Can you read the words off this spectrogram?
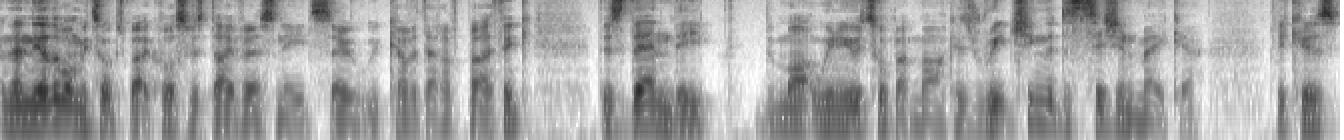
And then the other one we talked about, of course, was diverse needs. So we covered that off. But I think there's then the the mark when you were talking about Mark is reaching the decision maker, because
